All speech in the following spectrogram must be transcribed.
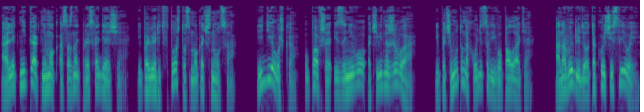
Олег никак не мог осознать происходящее и поверить в то, что смог очнуться. И девушка, упавшая из-за него, очевидно жива и почему-то находится в его палате. Она выглядела такой счастливой,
